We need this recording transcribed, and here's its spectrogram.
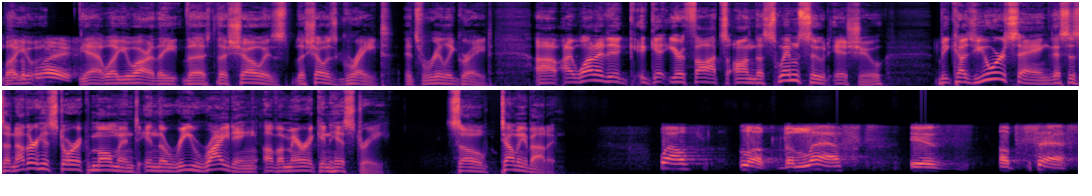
Well, you. Blaze. Yeah. Well, you are the the the show is the show is great. It's really great. Uh, I wanted to get your thoughts on the swimsuit issue because you were saying this is another historic moment in the rewriting of American history. So tell me about it. Well, look, the left is obsessed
